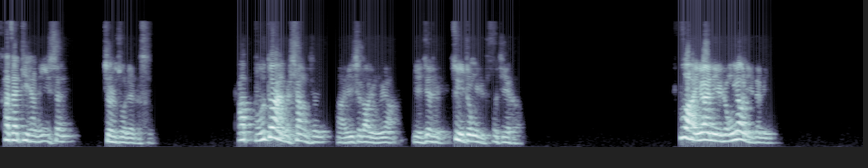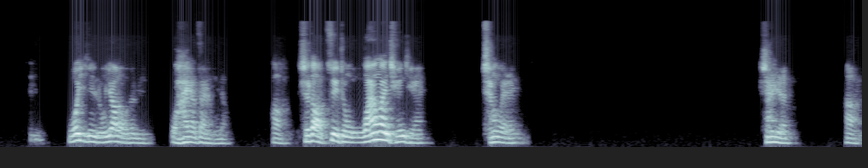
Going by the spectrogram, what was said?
他在地上的一生就是做这个事。他不断的上升啊，一直到荣耀，也就是最终与父结合。父啊，愿你荣耀你的名。我已经荣耀了我的名，我还要再荣耀，啊，直到最终完完全全成为神人，啊，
